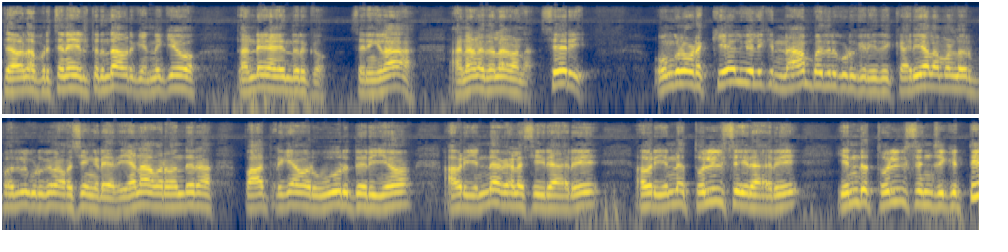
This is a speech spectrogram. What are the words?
தேவையான பிரச்சனை இழுத்திருந்தா அவருக்கு என்னைக்கோ தண்டனை ஆயிருந்திருக்கும் சரிங்களா? அதனால இதெல்லாம் வேணாம். சரி. உங்களோட கேள்விகளுக்கு நான் பதில் கொடுக்குறேன். இது கரியால மல்லர் பதில் கொடுக்கணும் அவசியம் கிடையாது. ஏன்னா அவர் வந்து நான் பார்த்துருக்கேன் அவர் ஊர் தெரியும். அவர் என்ன வேலை செய்கிறாரு அவர் என்ன தொழில் செய்கிறாரு எந்த தொழில் செஞ்சுக்கிட்டு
